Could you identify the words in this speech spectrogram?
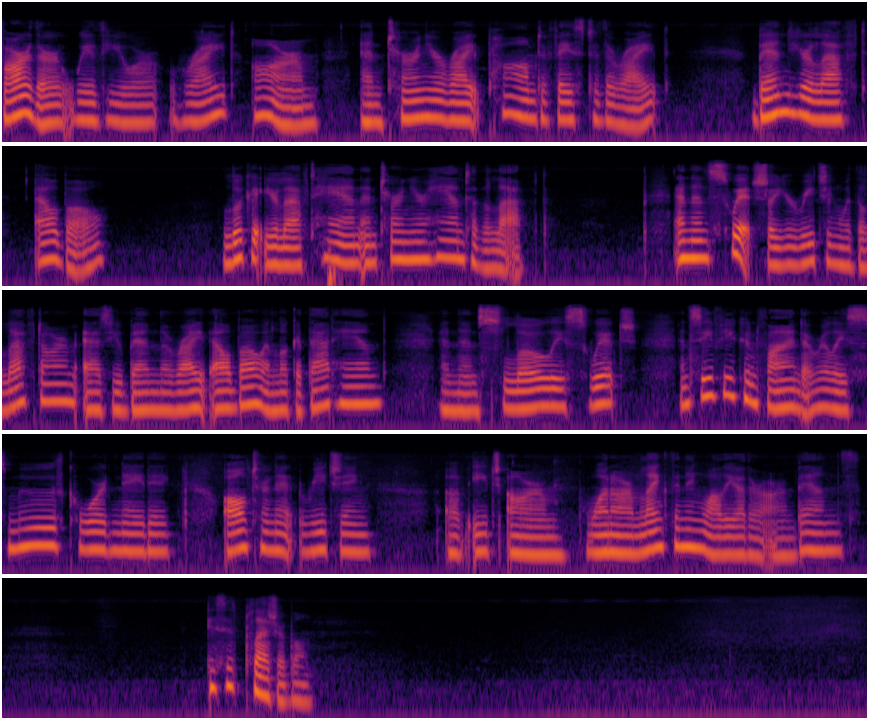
farther with your right arm and turn your right palm to face to the right, bend your left elbow, look at your left hand and turn your hand to the left. And then switch. So you're reaching with the left arm as you bend the right elbow and look at that hand. And then slowly switch and see if you can find a really smooth, coordinated, alternate reaching of each arm. One arm lengthening while the other arm bends. Is it pleasurable?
